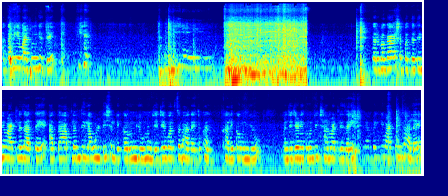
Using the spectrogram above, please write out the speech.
आता मी वाटून घेते. तर बघा अशा पद्धतीने वाटलं जाते आता आपण तिला उलटी शिलटी करून घेऊ. म्हणजे जे वरचं भाग आहे तो खाली खाली करून घेऊ. म्हणजे जेणेकरून ती छान वाटली जाईल. त्यापैकी वाटून झालंय.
